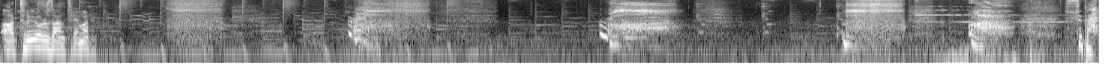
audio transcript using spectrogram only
artırıyoruz antrenmanın. Süper.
